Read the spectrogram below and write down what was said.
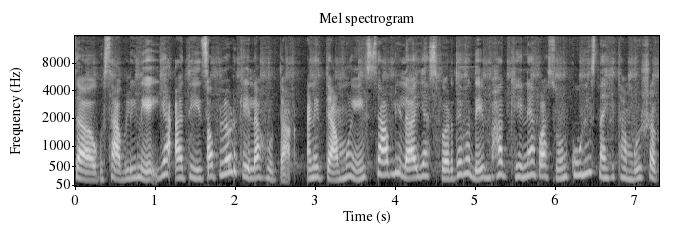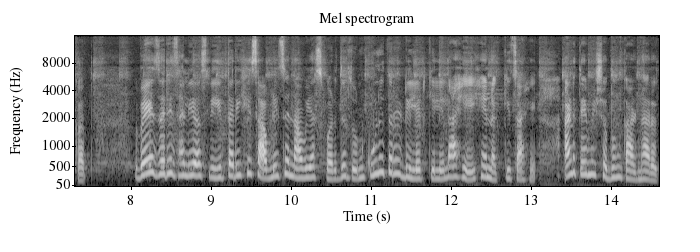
सा सावलीने या आधीच अपलोड केला होता आणि त्यामुळे सावलीला या स्पर्धेमध्ये भाग घेण्यापासून कोणीच नाही थांबू शकत. वेळ जरी झाली असली तरीही सावलीचं नाव या स्पर्धेतून कुणीतरी डिलीट केलेलं आहे हे नक्कीच आहे. आणि ते मी शोधून काढणारच.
